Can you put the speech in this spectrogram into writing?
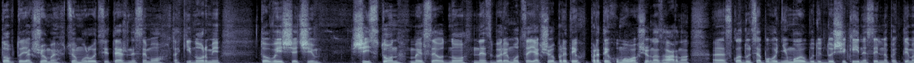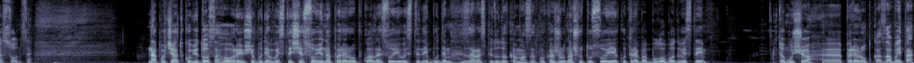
Тобто, якщо ми в цьому році теж несемо в такій нормі, то вище, ніж 6 тонн, ми все одно не зберемо це, якщо при тих, при тих умовах, що в нас гарно е, складуться погодні умови, будуть дощики і не сильно пектиме сонце. На початку відоса говорив, що будемо вести ще сою на переробку, але сою вести не будемо. Зараз піду до КАМАЗа, покажу нашу ту сою, яку треба було б одвести. Тому що е, переробка забита,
